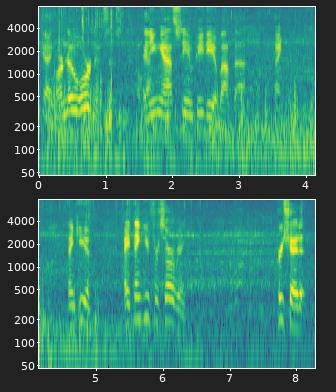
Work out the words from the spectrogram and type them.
Okay. Or no ordinances. Okay. And you can ask CMPD about that. Thank you. Thank you. Hey, thank you for serving. Appreciate it.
